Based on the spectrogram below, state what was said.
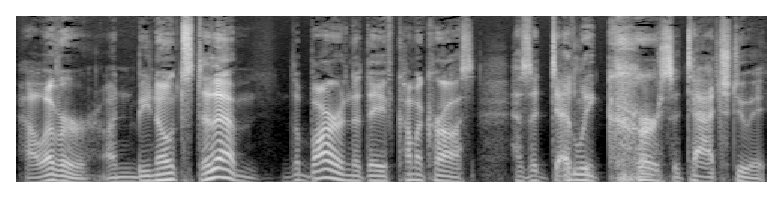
However, unbeknownst to them, the barn that they've come across has a deadly curse attached to it,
